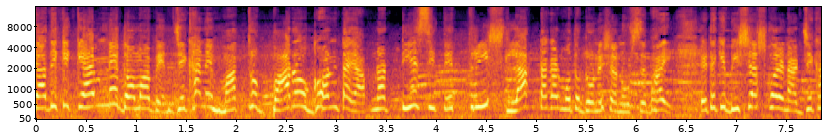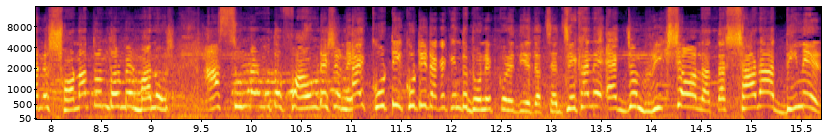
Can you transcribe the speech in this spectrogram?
যাদেরকে কেমনে দমাবেন? যেখানে মাত্র বারো ঘন্টায় আপনার টিএসসিতে ত্রিশ লাখ টাকার মতো ডোনেশন উঠছে ভাই। এটাকে বিশ্বাস করেন, আর যেখানে সনাতন ধর্মের মানুষ আসুন্নার মতো ফাউন্ডেশনে কোটি কোটি টাকা কিন্তু ডোনেট করে দিয়ে যাচ্ছে। যেখানে একজন রিক্সাওয়ালা তার সারা দিনের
